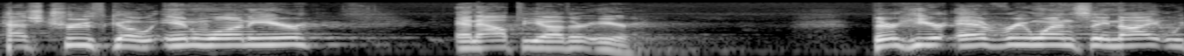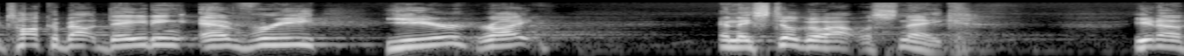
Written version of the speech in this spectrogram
has truth go in one ear and out the other ear. They're here every Wednesday night. We talk about dating every year, right? And they still go out with Snake. You know,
